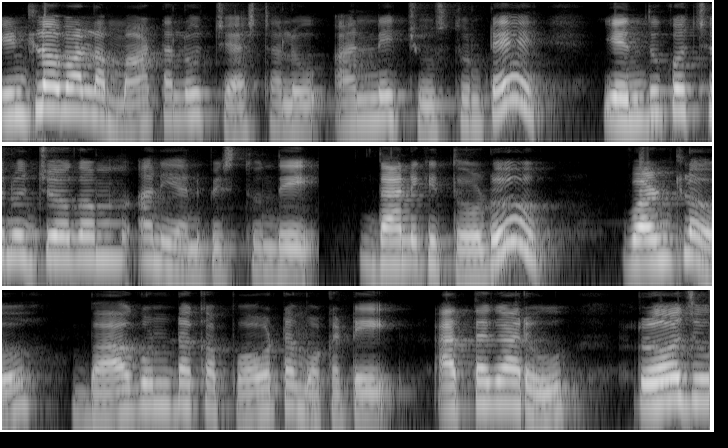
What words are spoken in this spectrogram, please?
ఇంట్లో వాళ్ళ మాటలు చేష్టలు అన్నీ చూస్తుంటే ఎందుకొచ్చిన ఉద్యోగం అని అనిపిస్తుంది. దానికి తోడు వంట్లో బాగుండకపోవటం ఒకటే. అత్తగారు రోజు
